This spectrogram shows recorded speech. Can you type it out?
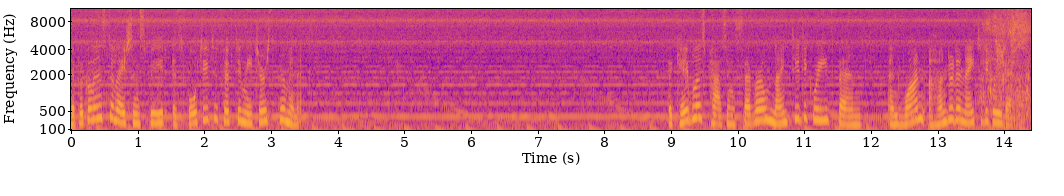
Typical installation speed is 40 to 50 meters per minute. The cable is passing several 90 degrees bend and one 180 degree bend.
